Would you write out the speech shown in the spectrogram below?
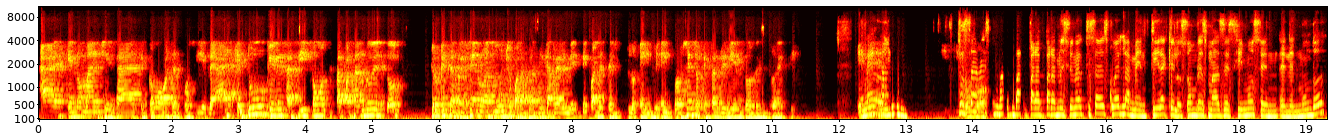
ah, es que no manches, ah, es que cómo va a ser posible, ah, es que tú que eres así, cómo te está pasando esto, creo que te reservas mucho para platicar realmente cuál es el, proceso que estás viviendo dentro de ti. Tú sabes, para, para mencionar, ¿tú sabes cuál es la mentira que los hombres más decimos en, en el mundo?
